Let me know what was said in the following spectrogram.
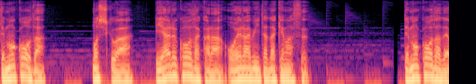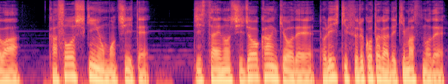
デモ口座もしくはリアル口座からお選びいただけます。デモ口座では仮想資金を用いて実際の市場環境で取引することができますので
